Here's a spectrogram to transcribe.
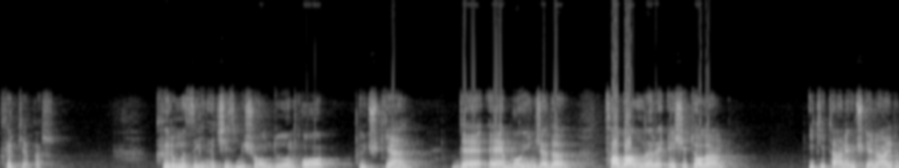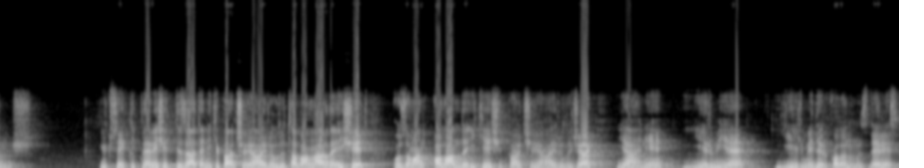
40 yapar. Kırmızı ile çizmiş olduğum o üçgen DE boyunca da tabanları eşit olan iki tane üçgene ayrılmış. Yükseklikler eşitti zaten iki parçaya ayrıldı. Tabanlar da eşit. O zaman alan da iki eşit parçaya ayrılacak. Yani 20'ye 20'dir alanımız deriz.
